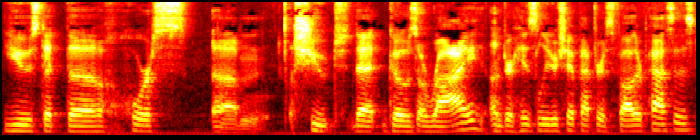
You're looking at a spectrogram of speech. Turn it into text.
used at the horse um, shoot that goes awry under his leadership after his father passes.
